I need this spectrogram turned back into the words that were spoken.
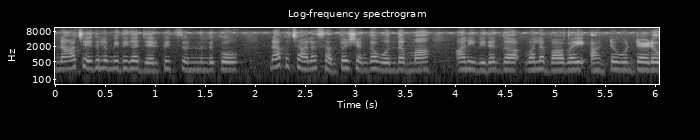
నా చేతుల మీదుగా జరిపిస్తున్నందుకు నాకు చాలా సంతోషంగా ఉందమ్మా అని విధంగా వాళ్ళ బాబాయ్ అంటూ ఉంటాడు.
